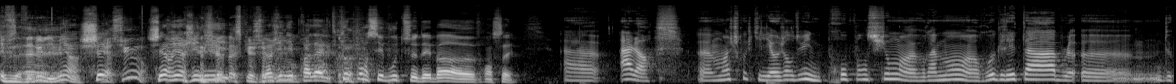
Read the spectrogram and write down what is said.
Et vous avez lu les miens. Cher, Bien sûr. Chère Virginie, Virginie Pradel, que pensez-vous de ce débat euh, français? Euh, alors, euh, moi je trouve qu'il y a aujourd'hui une propension euh, vraiment regrettable de,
